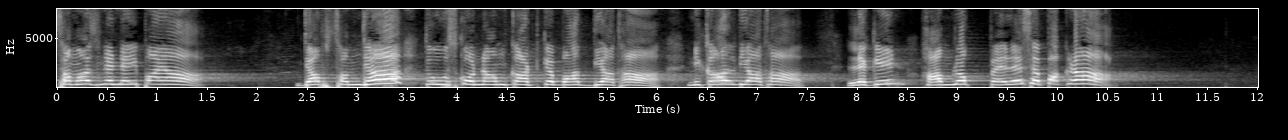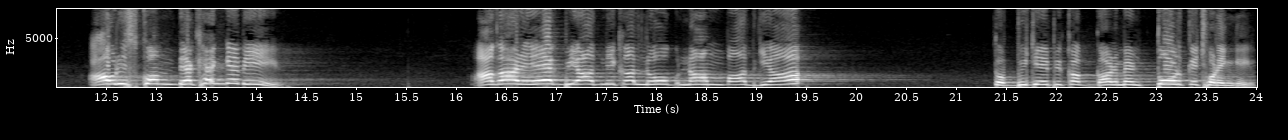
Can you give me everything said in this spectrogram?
समझने नहीं पाया जब समझा तो उसको नाम काट के बात दिया था निकाल दिया था लेकिन हम लोग पहले से पकड़ा और इसको हम देखेंगे भी। अगर एक भी आदमी का लोग नाम बात गया तो बीजेपी का गवर्नमेंट तोड़ के छोड़ेंगे।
